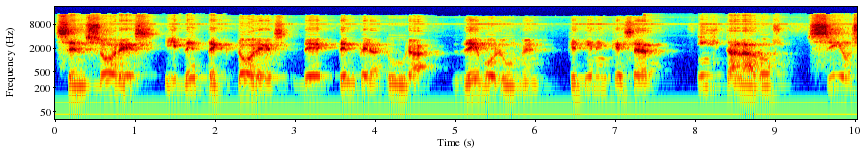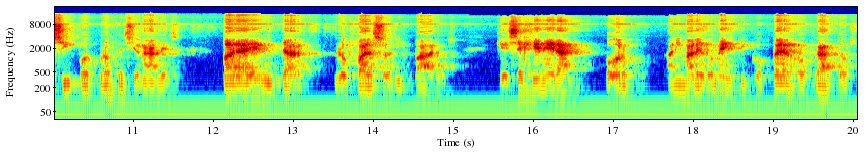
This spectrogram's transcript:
sensores y detectores de temperatura, de volumen, que tienen que ser instalados sí o sí por profesionales para evitar los falsos disparos que se generan por animales domésticos, perros, gatos,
